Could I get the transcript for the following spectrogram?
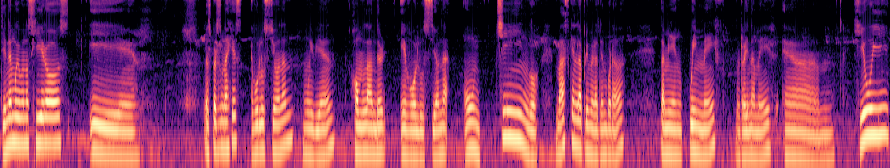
tiene muy buenos giros y los personajes evolucionan muy bien. Homelander evoluciona un chingo, más que en la primera temporada. También Queen Maeve, Reina Maeve. Um, Huey.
